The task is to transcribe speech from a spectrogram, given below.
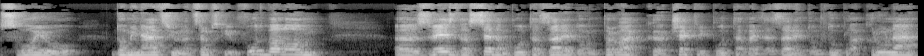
svoju dominaciju nad srpskim futbalom. Zvezda sedam puta zaredom prvak, četiri puta valjda zaredom dupla kruna.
